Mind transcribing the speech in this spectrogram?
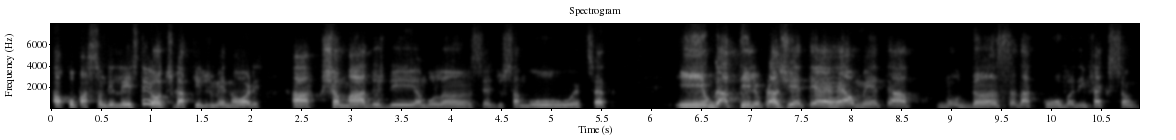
a ocupação de leitos, tem outros gatilhos menores, há chamados de ambulâncias, do SAMU, etc. E o gatilho para a gente é realmente a mudança da curva de infecção.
